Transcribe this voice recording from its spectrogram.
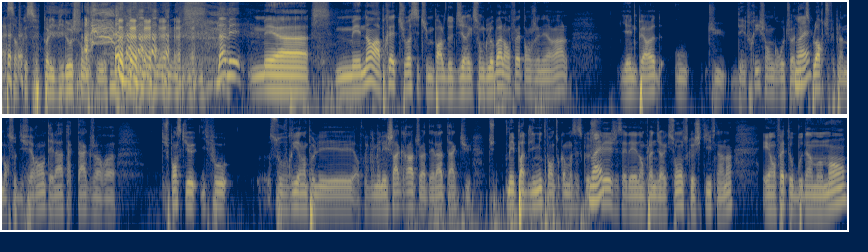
Ah, Sauf que c'est pas les bidochons aussi. non, mais. Mais, euh, mais non, après, tu vois, si tu me parles de direction globale, en fait, en général, il y a une période où tu défriches, en gros, tu vois, Ouais. t'explores, tu fais plein de morceaux différents, et là, tac, tac, genre. euh, je pense qu'il faut s'ouvrir un peu les entre guillemets les chakras tu vois t'es là tac tu tu te mets pas de limite enfin en tout cas moi c'est ce que Ouais. je fais j'essaie d'aller dans plein de directions ce que je kiffe nan, nan. et en fait au bout d'un moment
